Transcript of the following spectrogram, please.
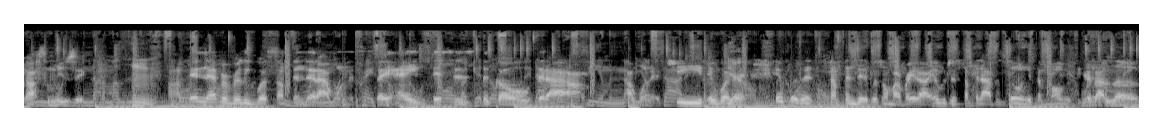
gospel music. Mm. Um, it never really was something that I wanted to say, "Hey, this is the goal that I um, I want to achieve." It wasn't. Yeah. It wasn't something that was on my radar. It was just something I was doing at the moment because I love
